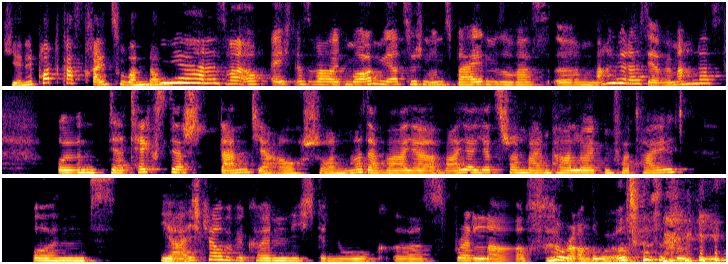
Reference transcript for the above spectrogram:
hier in den Podcast reinzuwandern. Ja, das war auch echt, es war heute Morgen ja zwischen uns beiden sowas, ähm, machen wir das? Ja, wir machen das. Und der Text, der stand ja auch schon, ne? Da war ja, war ja jetzt schon bei ein paar Leuten verteilt. Und ja, ich glaube, wir können nicht genug uh, spread love around the world. Das ist, okay.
